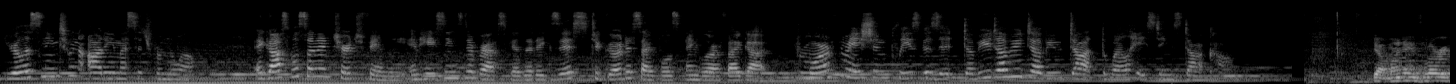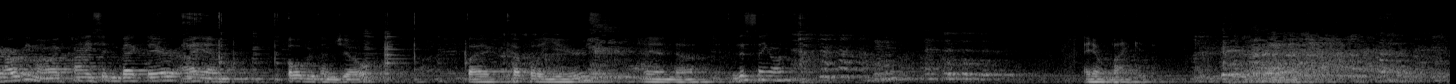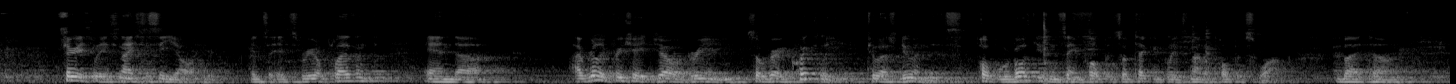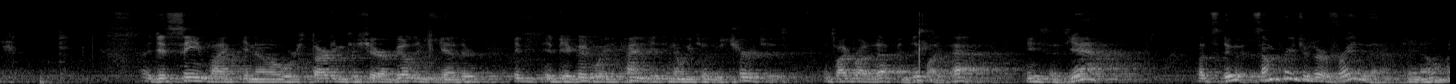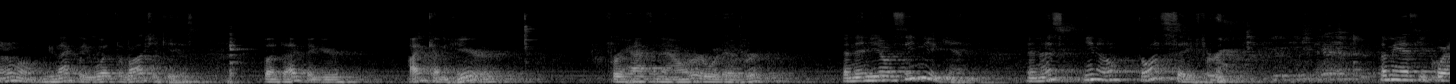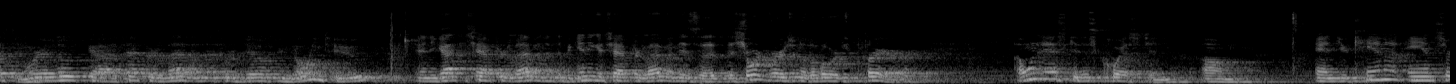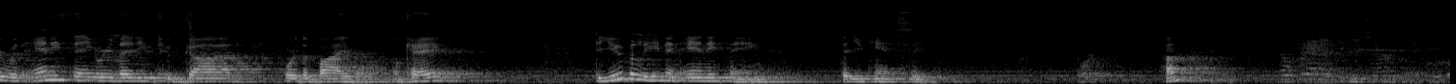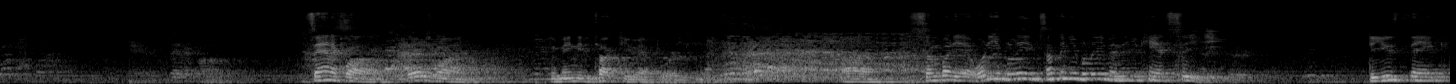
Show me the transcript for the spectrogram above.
You're listening to an audio message from The Well, a gospel centered church family in Hastings, Nebraska that exists to grow disciples and glorify God. For more information, please visit www.thewellhastings.com. Yeah, my name's Larry Harvey. My wife Connie sitting back there. I am older than Joe by a couple of years. And uh, is this thing on? I don't like it. Seriously, it's nice to see y'all here. It's, it's real pleasant, and uh, I really appreciate Joe agreeing so very quickly to us doing this. Pulpit. We're both using the same pulpit, so technically it's not a pulpit swap. But um, it just seemed like, you know, we're starting to share a building together. It'd, it'd be a good way to kind of get to know each other's churches. And so I brought it up, and just like that, he says, Yeah, let's do it. Some preachers are afraid of that, you know. I don't know exactly what the logic is, but I figure I come here for half an hour or whatever, and then you don't see me again. And that's, you know, it's a lot safer. Let me ask you a question. We're in Luke uh, chapter 11. That's where Joe's been going to. And you got to chapter 11. At the beginning of chapter 11 is the, the short version of the Lord's Prayer. I want to ask you this question. Um, and you cannot answer with anything relating to God or the Bible, okay? Do you believe in anything that you can't see? Huh? Santa Claus. Santa Claus. There's one. We may need to talk to you afterwards. Uh, somebody, what do you believe? Something you believe in that you can't see. Do you think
